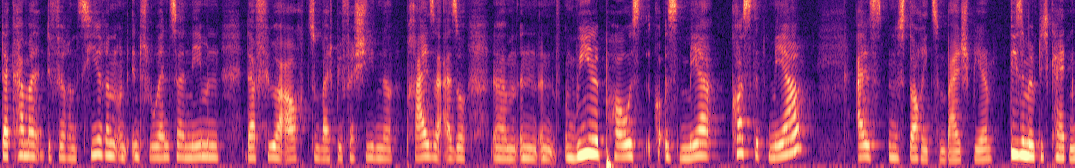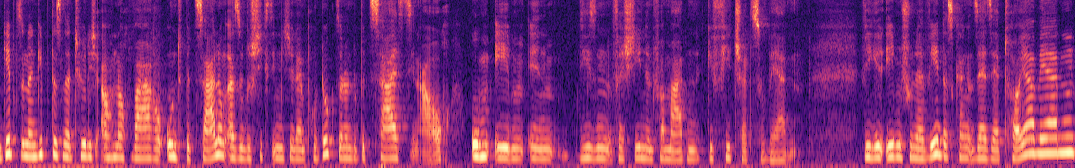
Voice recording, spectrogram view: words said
da kann man differenzieren und Influencer nehmen dafür auch zum Beispiel verschiedene Preise. Also ähm, ein, ein Reel-Post ist mehr, kostet mehr als eine Story zum Beispiel. Diese Möglichkeiten gibt es und dann gibt es natürlich auch noch Ware und Bezahlung. Also du schickst ihm nicht nur dein Produkt, sondern du bezahlst ihn auch, um eben in diesen verschiedenen Formaten gefeatured zu werden. Wie eben schon erwähnt, das kann sehr, sehr teuer werden,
